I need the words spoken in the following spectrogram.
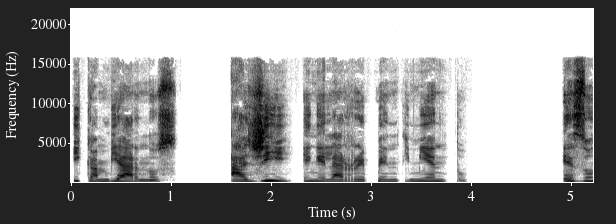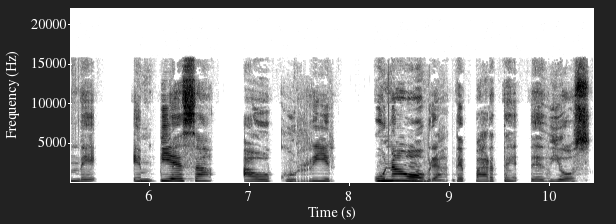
y cambiarnos, allí en el arrepentimiento es donde empieza a ocurrir una obra de parte de Dios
